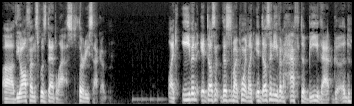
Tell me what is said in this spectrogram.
uh, the offense was dead last, 32nd. Like, even it doesn't, this is my point, like, it doesn't even have to be that good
